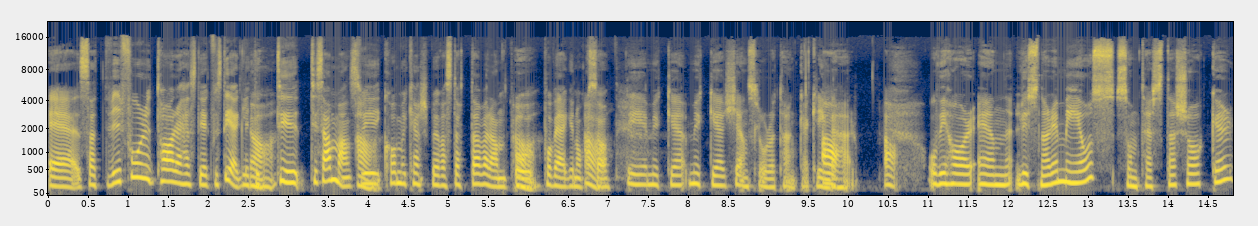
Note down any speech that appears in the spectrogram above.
Eh, så att vi får ta det här steg för steg, lite Ja. tillsammans. Ja. Vi kommer kanske behöva stötta varandra på, Ja. på vägen också. Det är mycket, mycket känslor och tankar kring det här. Och vi har en lyssnare med oss som testar saker.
